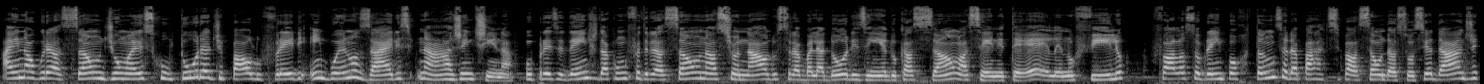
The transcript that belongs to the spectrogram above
a inauguração de uma escultura de Paulo Freire em Buenos Aires, na Argentina. O presidente da Confederação Nacional dos Trabalhadores em Educação, a CNTE, Heleno Filho, fala sobre a importância da participação da sociedade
